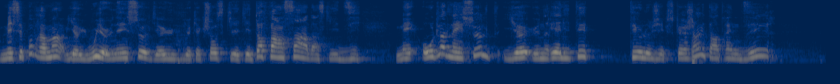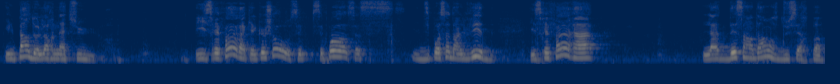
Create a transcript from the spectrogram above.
mais c'est pas vraiment. Il y a, oui, il y a une insulte, il y a, eu, il y a quelque chose qui est, offensant dans ce qui est dit. Mais au-delà de l'insulte, il y a une réalité théologique. Ce que Jean est en train de dire, il parle de leur nature. Et il se réfère à quelque chose. C'est, pas, il ne dit pas ça dans le vide. Il se réfère à la descendance du serpent,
